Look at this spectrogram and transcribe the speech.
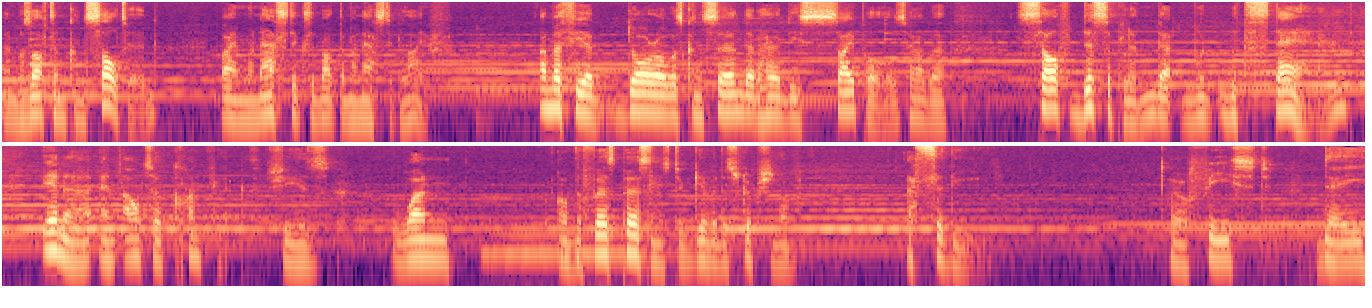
and was often consulted by monastics about the monastic life. Amma Theodora was concerned that her disciples have a self discipline that would withstand inner and outer conflict. She is one of the first persons to give a description of acedia. Her feast day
